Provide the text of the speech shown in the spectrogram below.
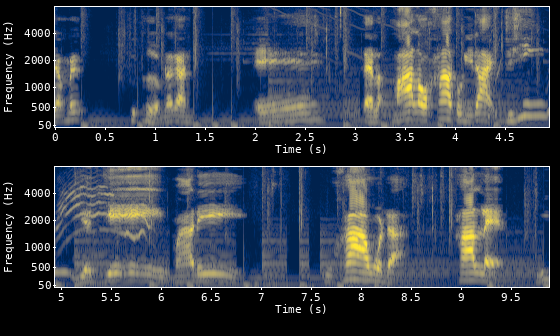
ยังไม่พึกเผิมแล้วกัน เอ๊แต่ละม้าเราฆ่าตรงนี้ได้ยิงเย่เย่มาดิกูฆ่าหมดอะฆ่าแหลกอุ๊ย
